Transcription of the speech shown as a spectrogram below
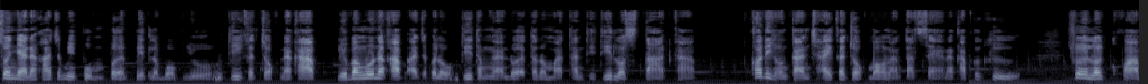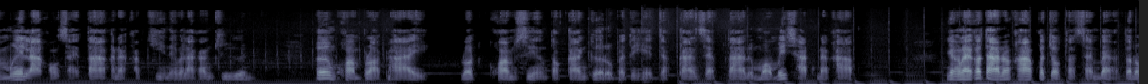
ส่วนใหญ่นะครับจะมีปุ่มเปิดปิดระบบอยู่ที่กระจกนะครับ หรือบางรุ่นนะครับอาจจะเป็นระบบที่ทำงานโดยอัตโนมัติทันทีที่รถสตาร์ทครับ ข้อดีของการใช้กระจกมองหลังตัดแสงนะครับ ก็คือช่วยลดความเมื่อยล้าของสายตาขณะขับขี่ในเวลากลางคืน เพิ่มความปลอดภัย ลดความเสี่ยงต่อการเกิดอุบัติเหตุจากการแสบตาหรือมองไม่ชัดนะครับ อย่างไรก็ตามนะครับกระจกตัดแสงแบบอัตโน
